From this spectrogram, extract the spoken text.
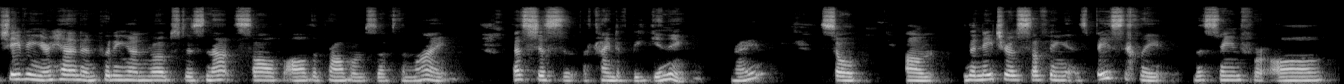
shaving your head and putting on robes does not solve all the problems of the mind. That's just a, a kind of beginning, right? So, um, the nature of suffering is basically the same for all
